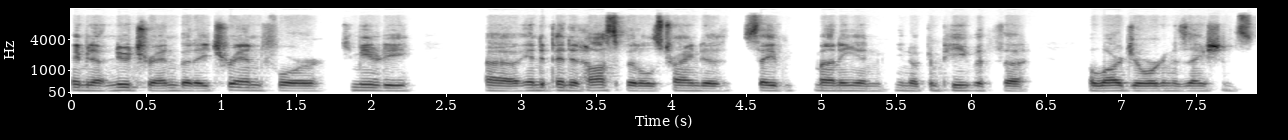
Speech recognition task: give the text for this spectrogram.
maybe not new trend, but a trend for community uh, independent hospitals trying to save money and you know compete with the the larger organizations.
